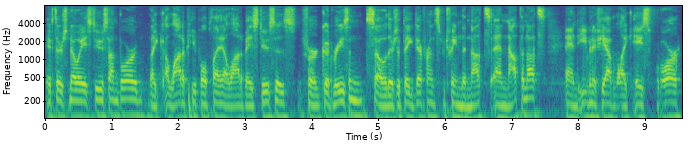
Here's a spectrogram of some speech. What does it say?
If there's no ace deuce on board, like a lot of people play a lot of ace deuces for good reason. So there's a big difference between the nuts and not the nuts. And even if you have like ace four,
